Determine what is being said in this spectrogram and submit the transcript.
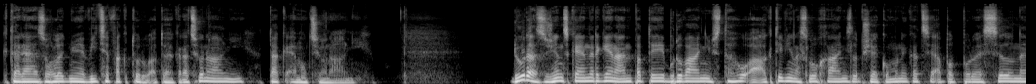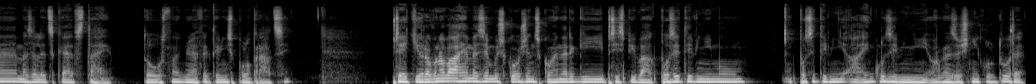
které zohledňuje více faktorů, a to jak racionálních, tak emocionálních. Důraz ženské energie na empatii, budování vztahu a aktivní naslouchání zlepšuje komunikaci a podporuje silné mezilidské vztahy. To usnadňuje efektivní spolupráci. Přijetí rovnováhy mezi mužskou a ženskou energií přispívá k pozitivnímu, k pozitivní a inkluzivní organizační kultuře.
